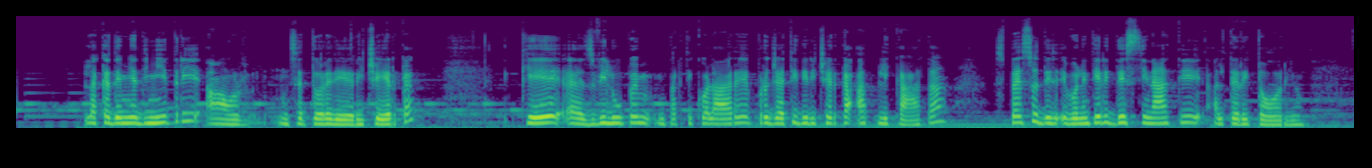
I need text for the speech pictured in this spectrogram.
L'Accademia Dimitri ha un, settore di ricerca che eh, sviluppa in particolare progetti di ricerca applicata, spesso e volentieri destinati al territorio.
